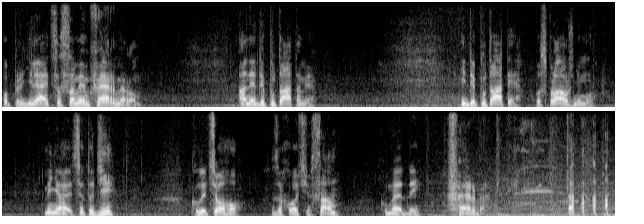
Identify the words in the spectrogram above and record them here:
определяється самим фермером, а не депутатами. І депутати по-справжньому міняються тоді, коли цього захоче сам кумедний фермер.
